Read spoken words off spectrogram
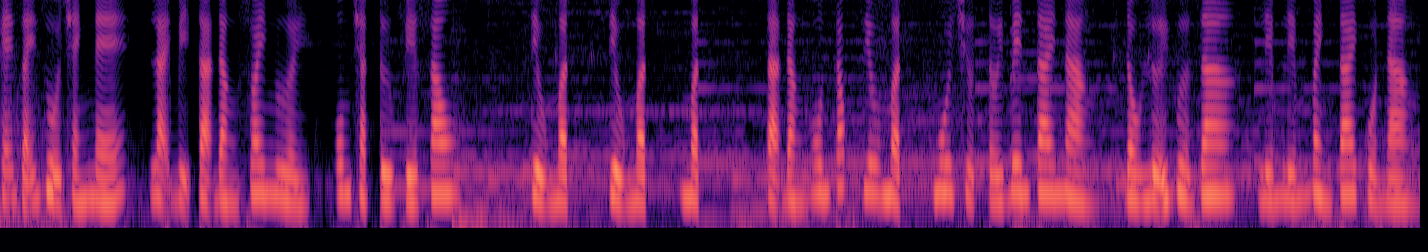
khẽ giãy rủa tránh né, lại bị tạ đằng xoay người, ôm chặt từ phía sau. Tiểu mật, tiểu mật, mật, tạ đằng hôn tóc diêu mật, môi trượt tới bên tai nàng, đầu lưỡi vừa ra, liếm liếm vành tai của nàng,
